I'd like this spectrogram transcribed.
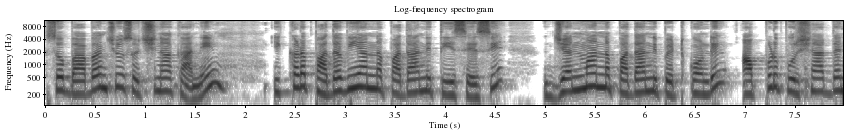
సో బాబాని చూసి వచ్చినా కానీ ఇక్కడ పదవి అన్న పదాన్ని తీసేసి జన్మ అన్న పదాన్ని పెట్టుకోండి. అప్పుడు పురుషార్థం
